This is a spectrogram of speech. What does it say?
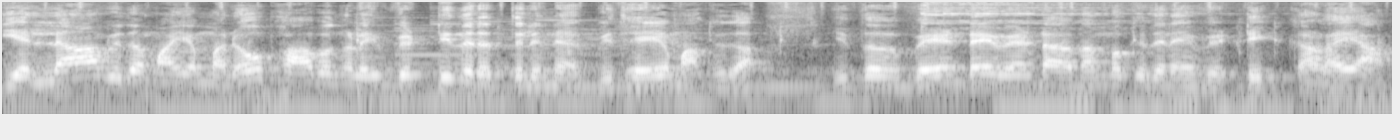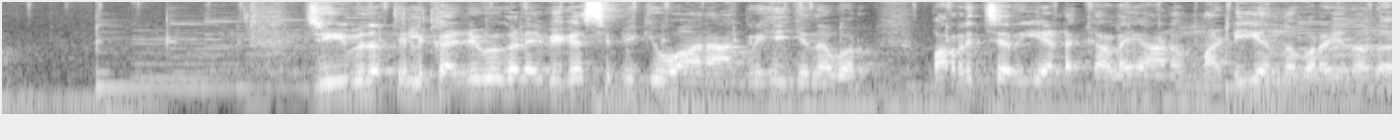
എല്ലാവിധമായ മനോഭാവങ്ങളെ വെട്ടിനിരത്തലിന് വിധേയമാക്കുക. ഇത് വേണ്ടേ വേണ്ട നമുക്കിതിനെ വെട്ടിക്കളയാം. ജീവിതത്തിൽ കഴിവുകളെ വികസിപ്പിക്കുവാൻ ആഗ്രഹിക്കുന്നവർ പറിച്ചെറിയേണ്ട കളയാണ് മടി എന്ന് പറയുന്നത്.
